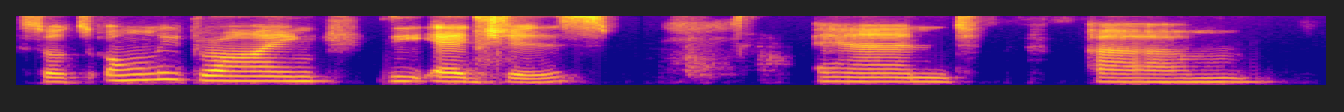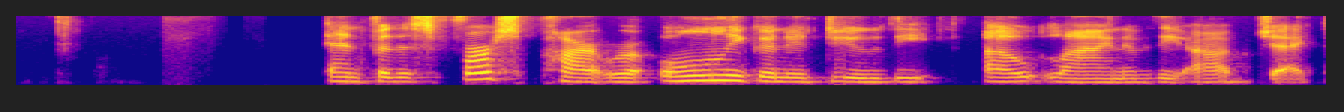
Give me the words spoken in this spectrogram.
So it's only drawing the edges and um, and for this first part, we're only going to do the outline of the object.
